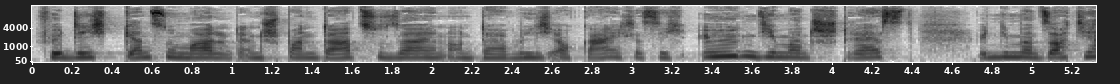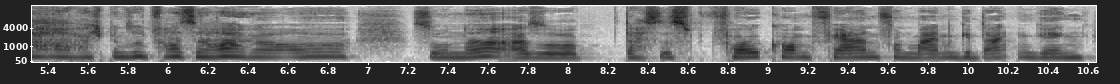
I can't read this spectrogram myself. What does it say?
für dich ganz normal und entspannt da zu sein. Und da will ich auch gar nicht, dass sich irgendjemand stresst, wenn jemand sagt, ja, ich bin so ein Versager, oh. so, ne? Also das ist vollkommen fern von meinen Gedankengängen.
